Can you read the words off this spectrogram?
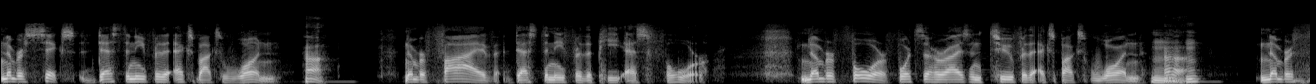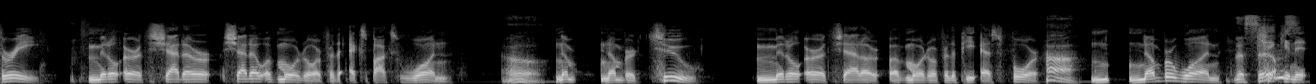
number six, Destiny for the Xbox One. Huh. Number five, Destiny for the PS4. Number four, Forza Horizon 2 for the Xbox One. Huh. Number three, Middle Earth Shadow Shadow of Mordor for the Xbox One. Oh. Num- number two, Middle Earth Shadow of Mordor for the PS4. Huh. N- number one, The Sims? kicking it,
